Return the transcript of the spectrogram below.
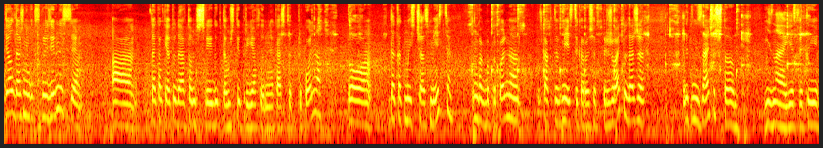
Дело даже не в эксклюзивности, а так как я туда в том числе иду, потому что ты приехала, и мне кажется, это прикольно, то так как мы сейчас вместе, ну, как бы прикольно как-то вместе, короче, это переживать, но даже это не значит, что не знаю, если ты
